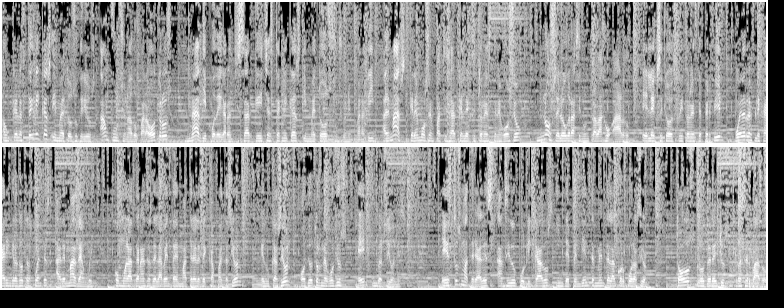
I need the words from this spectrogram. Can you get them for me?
Aunque las técnicas y métodos sugeridos han funcionado para otros, nadie puede garantizar que dichas técnicas y métodos funcionen para ti. Además, queremos enfatizar que el éxito en este negocio no se logra sin un trabajo arduo. El éxito escrito en este perfil puede reflejar ingresos de otras fuentes además de Amway, como las ganancias de la venta de materiales de capacitación, educación o de otros negocios e inversiones. Estos materiales han sido publicados independientemente de la corporación todos los derechos reservados.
